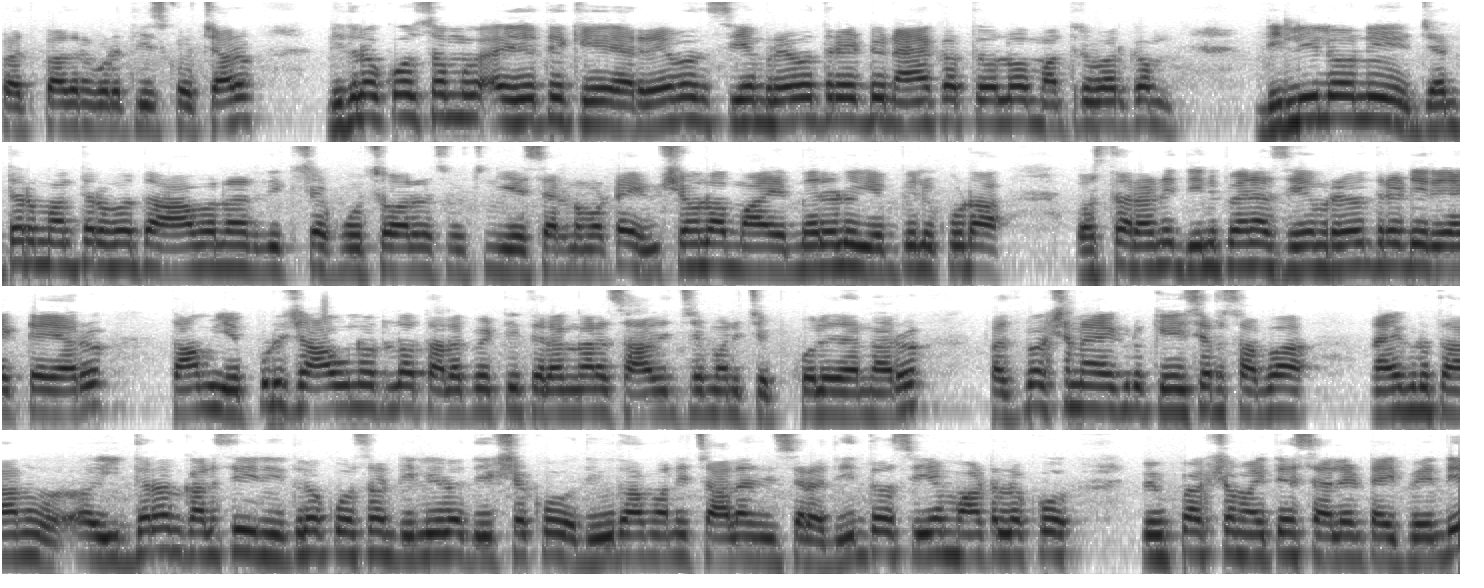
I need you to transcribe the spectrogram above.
ప్రతిపాదన కూడా తీసుకొచ్చారు. నిధుల కోసం ఏదైతే కే రేవంత్ సీఎం రేవంత్ రెడ్డి నాయకత్వంలో మంత్రివర్గం ఢిల్లీలోని జంతర్ మంతర్ వద్ద ఆమరణ దీక్ష కూర్చోవాలని సూచన చేశారనమాట ఈ విషయంలో మా ఎమ్మెల్యేలు ఎంపీలు కూడా వస్తారని దీనిపైన సీఎం రేవంత్ రెడ్డి రియాక్ట్ అయ్యారు. తాము ఎప్పుడు చావునట్లో తలపెట్టి తెలంగాణ సాధించమని చెప్పుకోలేదన్నారు. ప్రతిపక్ష నాయకుడు కేసీఆర్ సభ నాయకుడు తాను ఇద్దరం కలిసి నిధుల కోసం ఢిల్లీలో దీక్షకు దిగుదామని ఛాలెంజ్ ఇచ్చారు దీంతో సీఎం మాటలకు విపక్షం అయితే సైలెంట్ అయిపోయింది.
